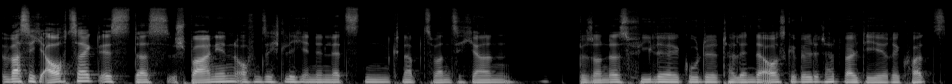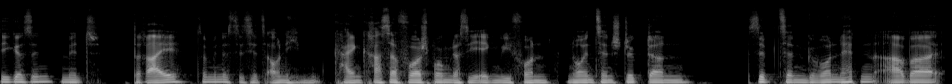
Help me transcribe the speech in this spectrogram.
Was sich auch zeigt, ist, dass Spanien offensichtlich in den letzten knapp 20 Jahren besonders viele gute Talente ausgebildet hat, weil die Rekordsieger sind mit drei zumindest. Ist jetzt auch nicht kein krasser Vorsprung, dass sie irgendwie von 19 Stück dann 17 gewonnen hätten, aber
